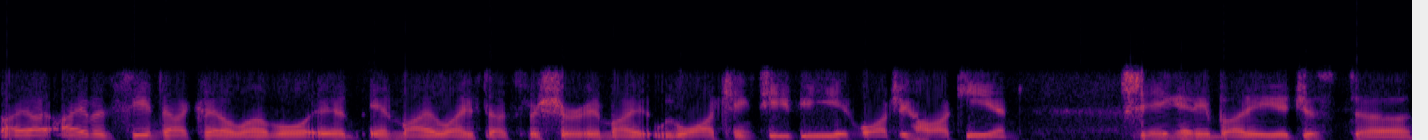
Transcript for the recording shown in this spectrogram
I I haven't seen that kind of level in, in my life. That's for sure. In my watching TV and watching hockey and seeing anybody, it just uh,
